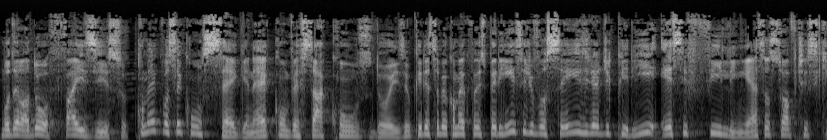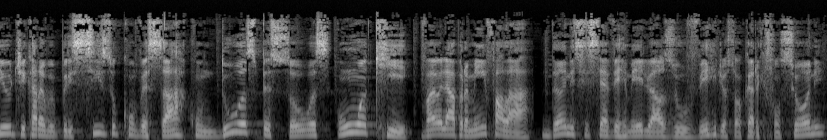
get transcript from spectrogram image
modelador, faz isso. Como é que você consegue, né, conversar com os dois? Eu queria saber como é que foi a experiência de vocês de adquirir esse feeling, essa soft skill de, caramba, eu preciso conversar com duas pessoas, uma que vai olhar para mim e falar, dane-se se é vermelho, azul, verde, eu só quero que funcione,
